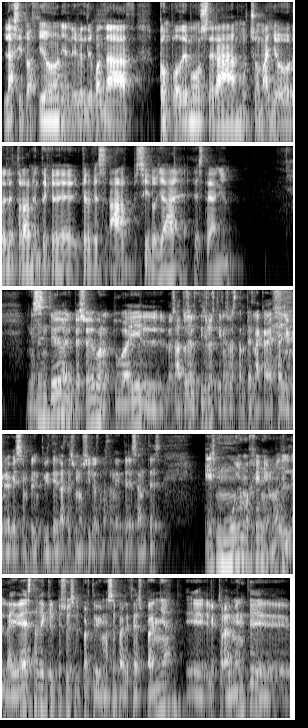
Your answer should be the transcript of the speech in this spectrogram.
la situación y el nivel de igualdad con Podemos era mucho mayor electoralmente que, que el que ha sido ya este año. En ese sentido, el PSOE, bueno, tú ahí el, los datos del CIS los tienes bastante en la cabeza, yo creo que siempre en Twitter haces unos hilos bastante interesantes. Es muy homogéneo, ¿no? La idea esta de que el PSOE es el partido que más se parece a España, eh, electoralmente, eh,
